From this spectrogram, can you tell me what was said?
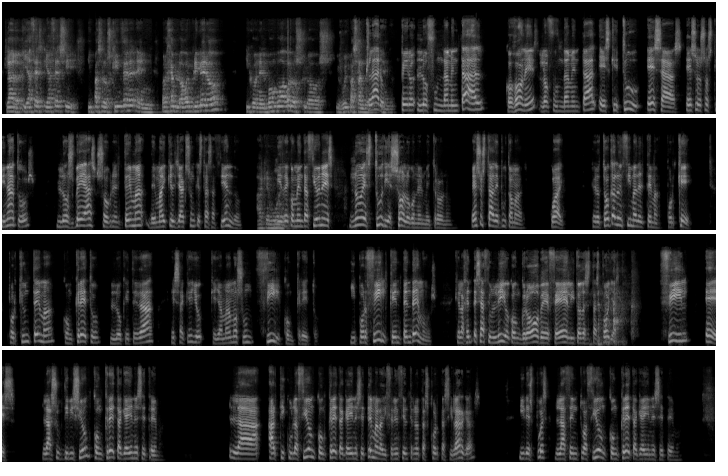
Claro, y haces, y haces y, y pasa los 15 en, en, por ejemplo, hago el primero y con el bombo hago los, los, los voy pasando. Claro, pero lo fundamental, cojones, lo fundamental es que tú esas, esos ostinatos los veas sobre el tema de Michael Jackson que estás haciendo. Ah, qué bueno. Mi recomendación es no estudies solo con el metrónomo. Eso está de puta madre. Guay. Pero tócalo encima del tema. ¿Por qué? Porque un tema concreto lo que te da es aquello que llamamos un feel concreto. Y por feel, que entendemos? Que la gente se hace un lío con Grove, Fel y todas estas pollas. feel es la subdivisión concreta que hay en ese tema, la articulación concreta que hay en ese tema, la diferencia entre notas cortas y largas, y después la acentuación concreta que hay en ese tema.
